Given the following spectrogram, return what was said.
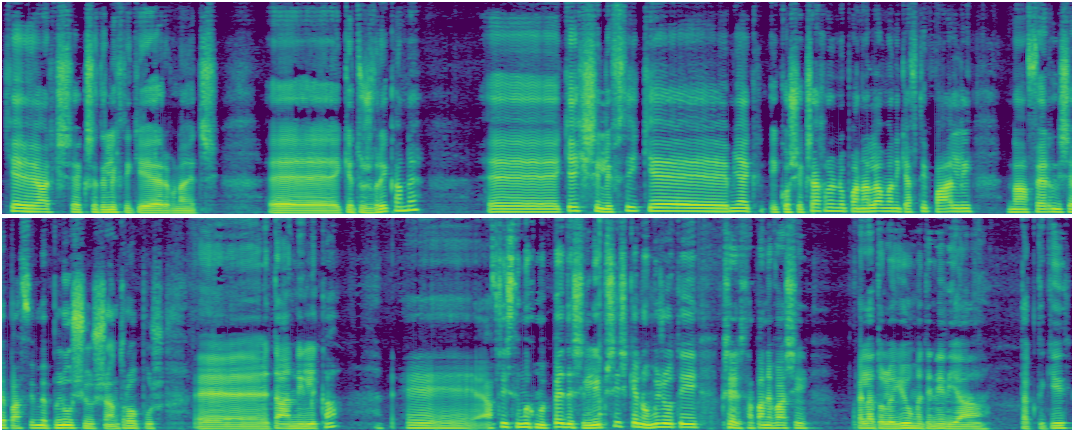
και άρχισε, εξετυλίχθηκε η έρευνα έτσι. Ε, και τους βρήκανε ε, και έχει συλληφθεί και μια 26χρονη που αναλάμβανε και αυτή πάλι να φέρνει σε επαφή με πλούσιους ανθρώπους ε, τα ανήλικα. Ε, αυτή τη στιγμή έχουμε πέντε συλλήψεις και νομίζω ότι ξέρεις, θα πάνε βάσει πελατολογίου με την ίδια τακτική.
